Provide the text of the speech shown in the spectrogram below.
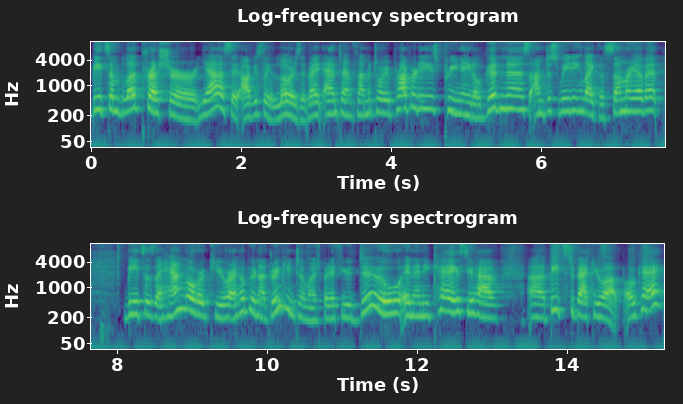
Beat some blood pressure. Yes, it obviously it lowers it, right? Anti-inflammatory properties, prenatal goodness. I'm just reading like the summary of it. Beets as a hangover cure. I hope you're not drinking too much, but if you do, in any case, you have uh, beets to back you up, okay?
